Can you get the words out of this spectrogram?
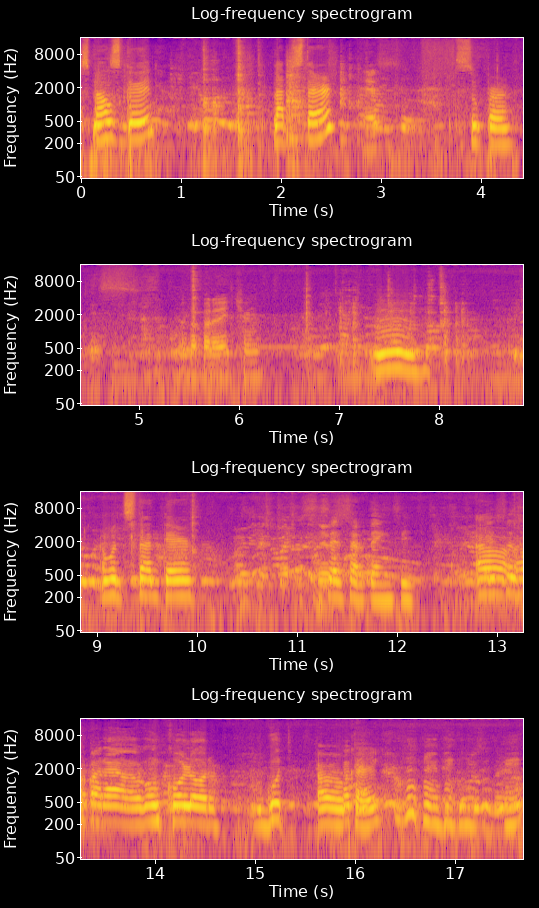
Smells good. Lobster. Yes. Super. Preparation. Mm. And what's that there? Es el sartén, sí. Oh, Eso es para un color good. oh, okay.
